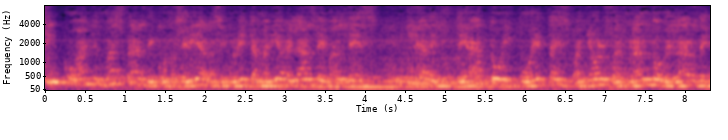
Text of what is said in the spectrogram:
Cinco años más tarde conocería a la señorita María Velarde Valdés, hija del literato y poeta español Fernando Velarde,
